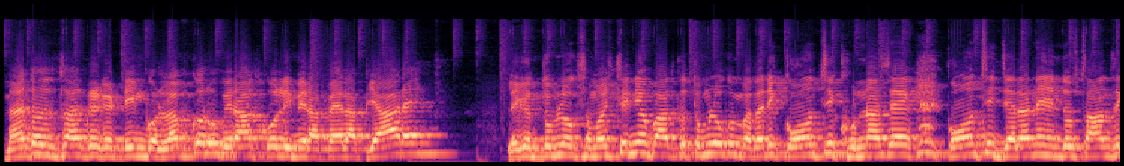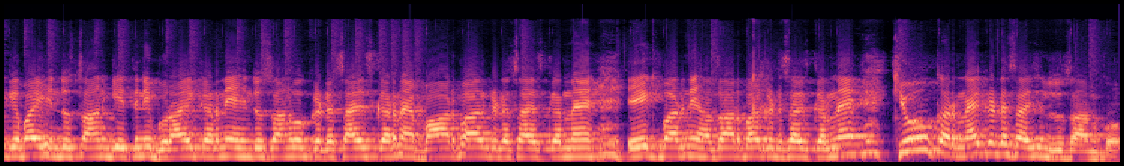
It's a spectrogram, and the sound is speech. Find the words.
मैं तो हिंदुस्तान क्रिकेट टीम को लव करूँ। विराट कोहली मेरा पहला प्यार है। लेकिन तुम लोग समझते नहीं हो बात को। तुम लोगों को पता नहीं कौन सी खुन्ना से, कौन सी जलन है हिंदुस्तान से कि भाई, हिंदुस्तान की इतनी बुराई करनी है, हिंदुस्तान को क्रिटिसाइज करना है बार बार क्रिटिसाइज करना है, एक बार नहीं, हज़ार बार क्रिटिसाइज करना है। क्यों करना है क्रिटिसाइज हिंदुस्तान को?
